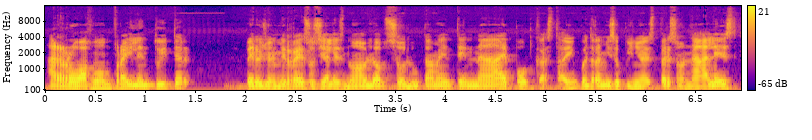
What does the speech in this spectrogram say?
arroba Juan Fraile en Twitter, pero yo en mis redes sociales no hablo absolutamente nada de podcast. Ahí encuentran mis opiniones personales,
